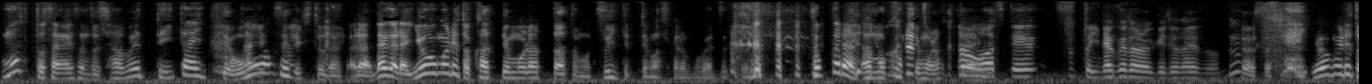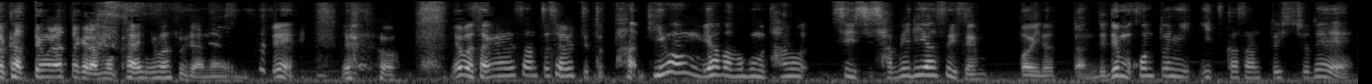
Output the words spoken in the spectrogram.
もっと佐賀さんと喋っていたいって思わせる人だから、だからヨーグルト買ってもらった後もついてってますから、僕はずっとね。そっからは何も買ってもらって終わって、すっといなくなるわけじゃないですもんね。そうそう。ヨーグルト買ってもらったからもう帰りますじゃないんで、やっぱ坂根さんと喋ってると、た基本、やっぱ僕も楽しいし、喋りやすい先輩だったんで、でも本当にいつかさんと一緒で、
